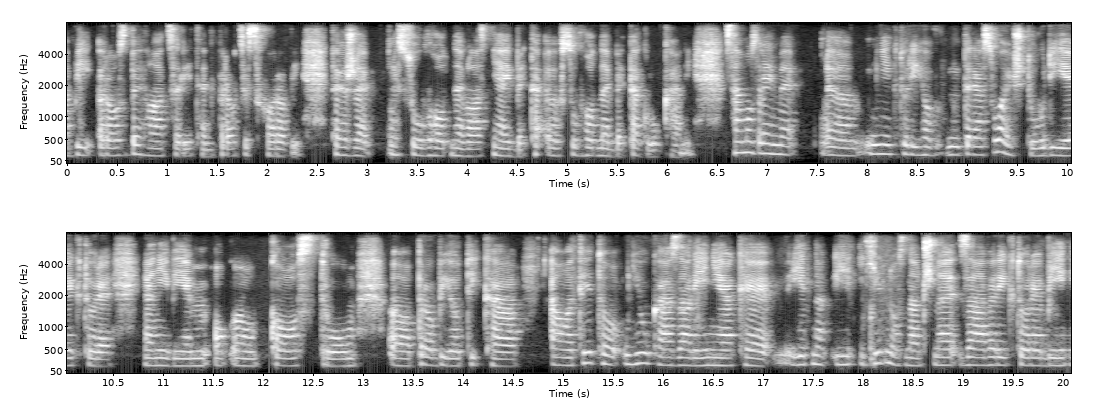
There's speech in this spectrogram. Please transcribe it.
aby rozbehla celý ten proces choroby. Takže sú vhodné vlastne aj beta, sú vhodné beta-glukány. Samozrejme, niektorí ho, teraz sú aj štúdie, ktoré, ja neviem, o, o kolostrum, o, probiotika, ale tieto neukázali nejaké jedna, jednoznačné závery, ktoré by e,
